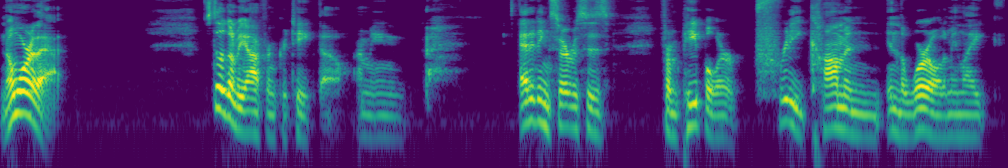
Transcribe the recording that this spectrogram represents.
no more of that. Still going to be offering critique, though. I mean, editing services from people are pretty common in the world. I mean, like,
